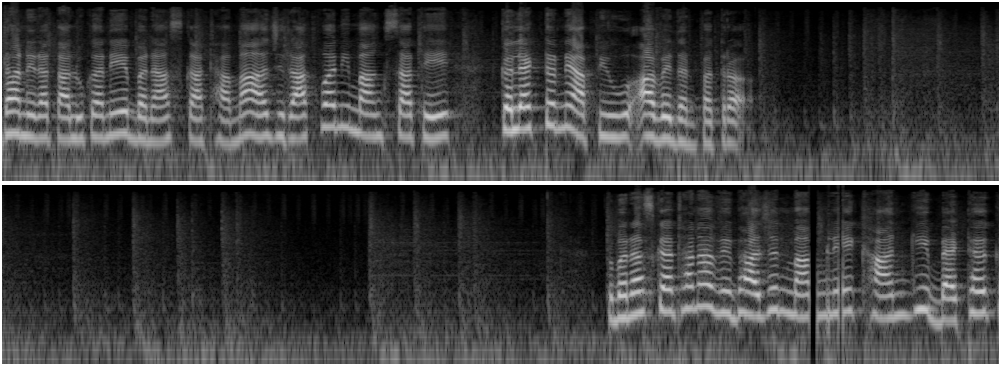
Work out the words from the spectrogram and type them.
ધાનેરા તાલુકાને બનાસકાંઠામાં જ રાખવાની માંગ સાથે કલેક્ટરને આપ્યું આવેદનપત્ર. તો બનાસકાંઠાના વિભાજન મામલે ખાનગી બેઠક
